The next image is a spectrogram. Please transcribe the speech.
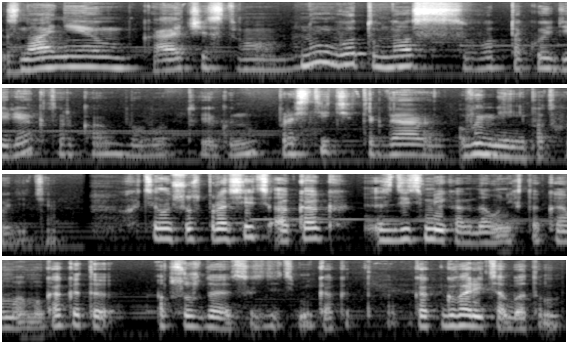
знаниям, качествам. Ну вот у нас вот такой директор, как бы вот. Я говорю, ну простите, тогда вы мне не подходите. Хотела еще спросить, а как с детьми, когда у них такая мама? Как это обсуждается с детьми? Как, это, как говорить об этом?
